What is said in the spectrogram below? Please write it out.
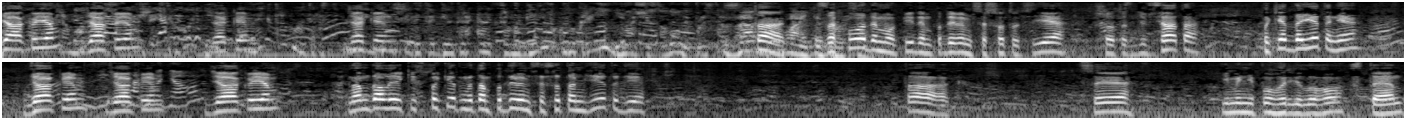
Дякуємо, дякуємо, дякуємо, дякуємо. Електромобілів в Україні. Так, заходимо, підемо, подивимося, що тут є, що тут дівчата. Пакет даєте, ні? Дякуємо, дякуємо, дякуємо. Нам дали якийсь пакет, ми там подивимося, що там є тоді. Так. Це імені Погорілого стенд.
